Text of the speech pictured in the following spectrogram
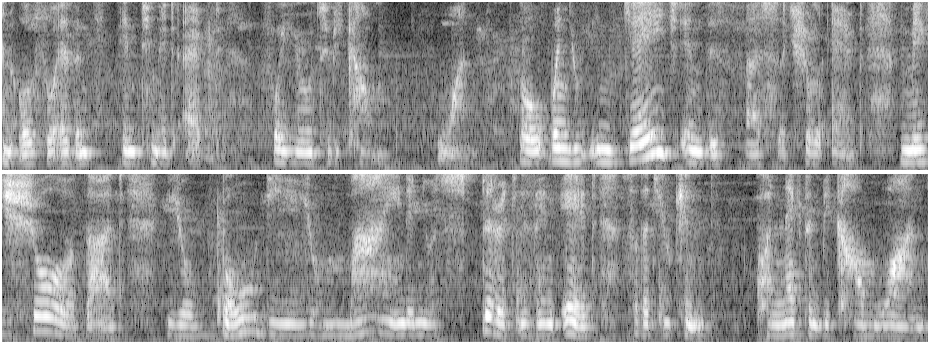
and also as an intimate act for you to become one. So when you engage in this uh, sexual act make sure that your body, your mind, and your spirit is in it so that you can connect and become one.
